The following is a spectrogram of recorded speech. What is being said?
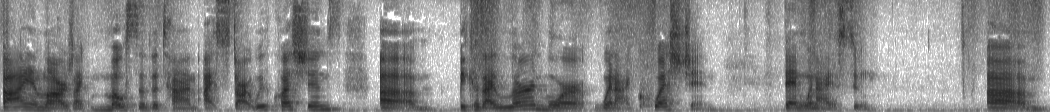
by and large, like, most of the time, I start with questions um, because I learn more when I question than when I assume. Um,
